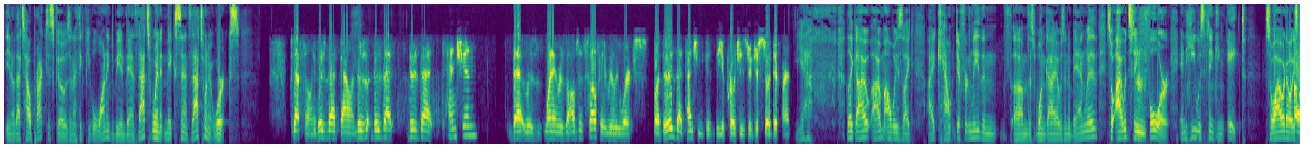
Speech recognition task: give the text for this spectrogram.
you know that's how practice goes, and I think people wanting to be in bands. That's when it makes sense. That's when it works. Definitely, there's that balance. There's there's that there's that tension that was when it resolves itself, it really works. But there is that tension because the approaches are just so different. Yeah. Like I, I'm always like I count differently than um, this one guy I was in a band with. So I would say Hmm. four, and he was thinking eight. So I would always Oh,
